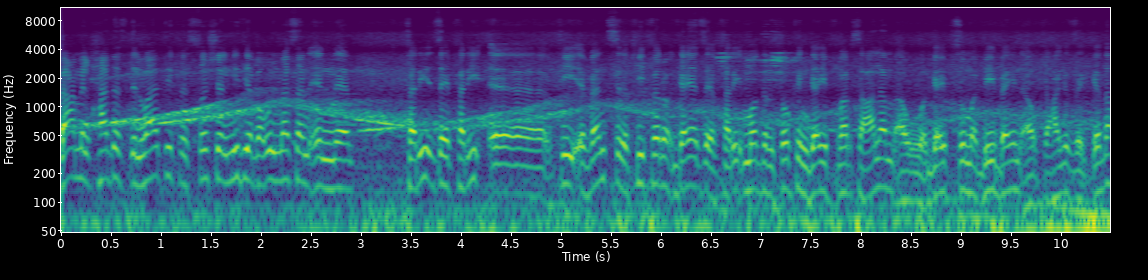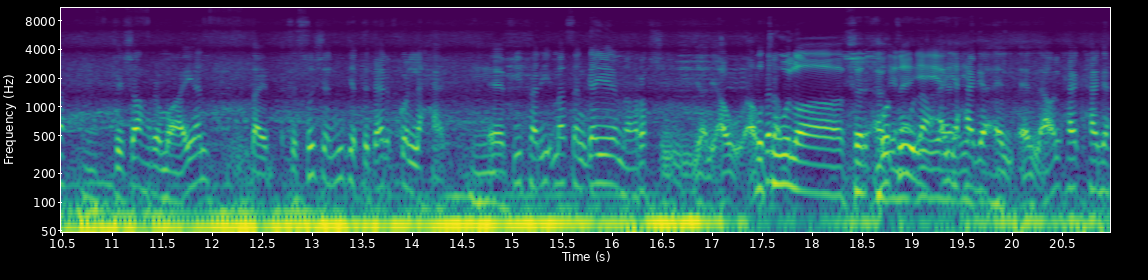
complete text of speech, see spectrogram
بعمل حدث دلوقتي في ال social media. بقول مثلا إن فريق زي فريق آه، في events في فرق جاية زي فريق مودرن توكن جاي في مرسى علم أو جاي في سوما باي أو في حاجة زي كده في شهر معين. طيب في ال social media بتتعرف كل حاجة. آه، في فريق مثلا جاي ما أعرفش يعني أو أو بطولة فرقة بطولة أي حاجة. أقول لحضرتك حاجة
